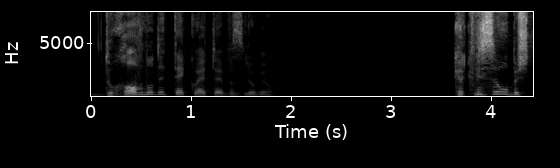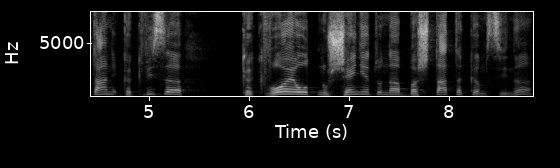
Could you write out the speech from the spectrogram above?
Духовно дете, което е възлюбил. Какви са обещания, какви са, какво е отношението на бащата към сина?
